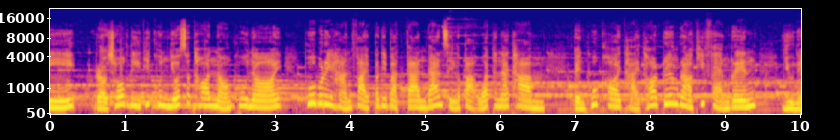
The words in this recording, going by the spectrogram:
นี้เราโชคดีที่คุณยศธรหนองคูน้อย ผู้บริหารฝ่ายปฏิบัติการด้านศิลปะวัฒนธรรม เป็นผู้คอยถ่ายทอดเรื่องราวที่แฝงเร้น อยู่ใน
